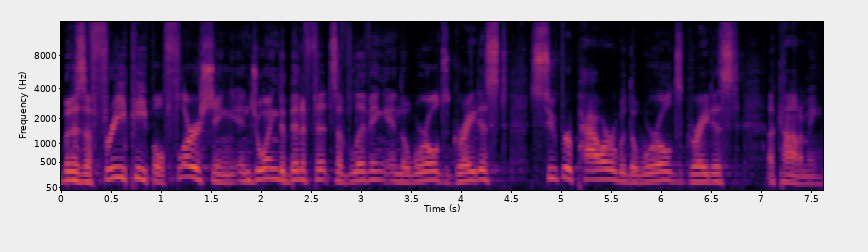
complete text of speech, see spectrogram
but as a free people, flourishing, enjoying the benefits of living in the world's greatest superpower with the world's greatest economy.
